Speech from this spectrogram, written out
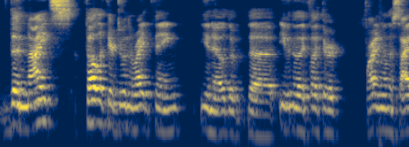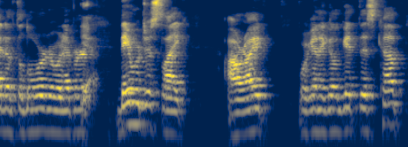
the knights felt like they're doing the right thing. You know, the the even though they felt like they're fighting on the side of the Lord or whatever, Yeah. they were just like, "All right, we're gonna go get this cup.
